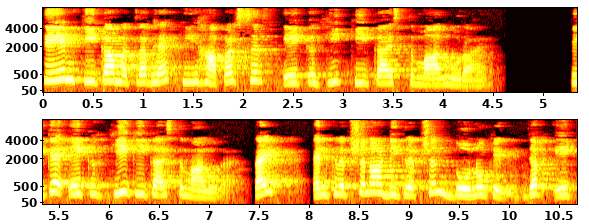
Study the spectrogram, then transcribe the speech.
सेम की का मतलब है कि यहाँ पर सिर्फ़ एक ही की का इस्तेमाल हो रहा है। ठीक है, एक ही की का इस्तेमाल हो रहा है राइट एनक्रिप्शन और डिक्रिप्शन दोनों के लिए। जब एक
